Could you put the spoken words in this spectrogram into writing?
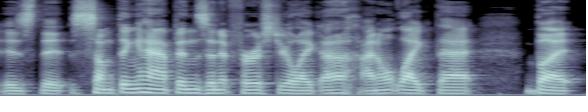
is that something happens and at first you're like Ugh, i don't like that but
